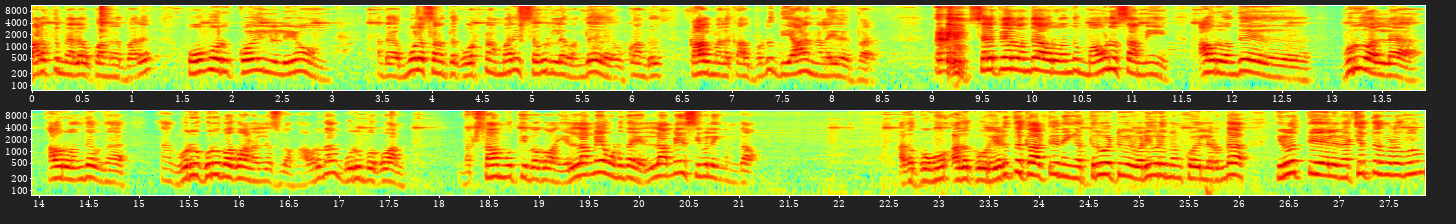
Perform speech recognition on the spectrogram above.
மரத்து மேலே உட்காந்துருப்பார் ஒவ்வொரு கோயில்லையும் அந்த மூலசனத்துக்கு ஒட்டின மாதிரி செவரில் வந்து உட்காந்து கால் மேலே கால் போட்டு தியான நிலையில் இருப்பார். சில பேர் வந்து அவர் வந்து மௌனசாமி அவர் வந்து குரு அல்ல அவர் வந்து குரு குரு பகவான் அல்ல சொல்லுவாங்க. அவர் தான் குரு பகவான் தட்சிணாமூர்த்தி பகவான் எல்லாமே ஒன்று தான் எல்லாமே சிவலிங்கம் தான். அதுக்கு அதுக்கு ஒரு எடுத்துக்காட்டு நீங்கள் திருவொற்றியூர் வடிவடிமன் கோயிலில் இருந்தால் இருபத்தி ஏழு நட்சத்திரங்களும்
